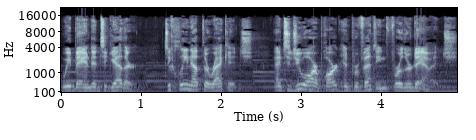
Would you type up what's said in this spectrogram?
We banded together to clean up the wreckage and to do our part in preventing further damage.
